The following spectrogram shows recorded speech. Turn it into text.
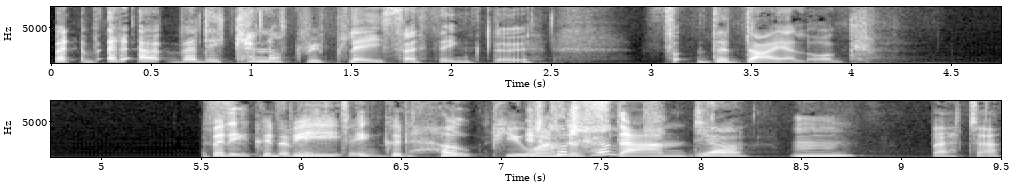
But but, uh, but it cannot replace, I think, the the dialogue. But it could be, meeting. it could help you It could help, understand Yeah. mm, better.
